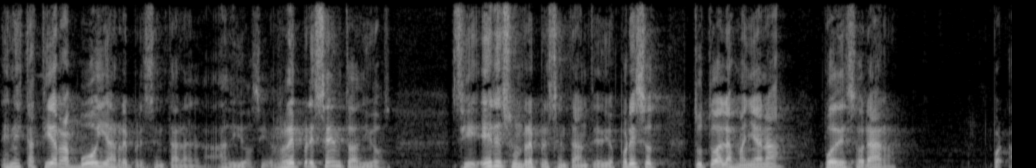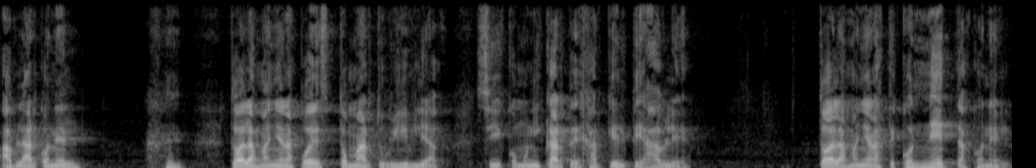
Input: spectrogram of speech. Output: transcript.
en esta tierra voy a representar a, Dios. Represento a Dios. ¿Sí? Eres un representante de Dios. Por eso tú todas las mañanas puedes orar, hablar con Él. Todas las mañanas puedes tomar tu Biblia, ¿sí? comunicarte, dejar que Él te hable. Todas las mañanas te conectas con Él,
